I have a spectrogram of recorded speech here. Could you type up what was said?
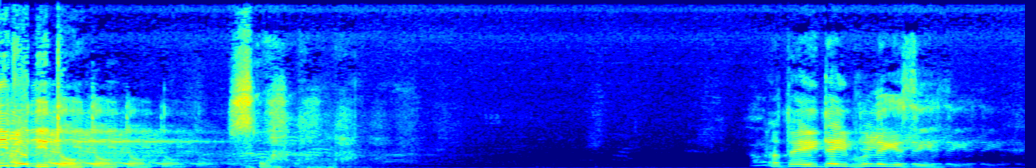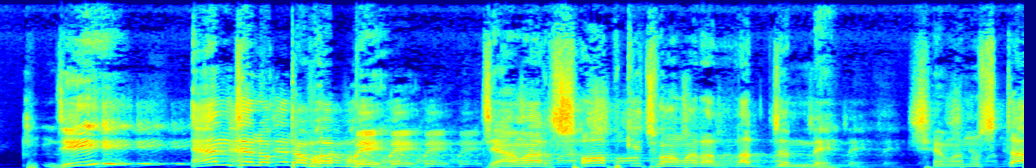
নিবেদিত। সুবহানাল্লাহ। আমরা তো এইটাই ভুলে গেছি। জি? যে লোকটা ভাববে যে আমার সব কিছু আমার আল্লাহর জন্য, সে মানুষটা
